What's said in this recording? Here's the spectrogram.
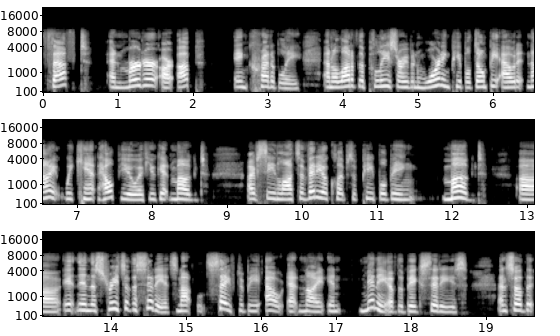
Theft and murder are up incredibly. And a lot of the police are even warning people don't be out at night. We can't help you if you get mugged. I've seen lots of video clips of people being mugged uh, in, in the streets of the city. It's not safe to be out at night in many of the big cities. And so the,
